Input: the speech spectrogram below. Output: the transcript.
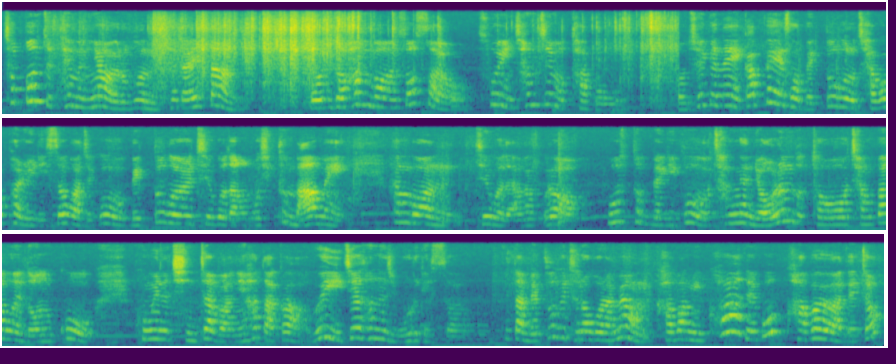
첫 번째 템은요 여러분 제가 일단 먼저 한번 썼어요. 소인 참지 못하고 어, 최근에 카페에서 맥북으로 작업할 일이 있어가지고 맥북을 들고 나가고 싶은 마음에 한번 들고 나갔고요. 보스턴 백이고 작년 여름부터 장바구니에 넣어놓고 고민을 진짜 많이 하다가 왜 이제야 샀는지 모르겠어요. 일단 맥북이 들어가려면 가방이 커야 되고 가벼워야 되죠?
